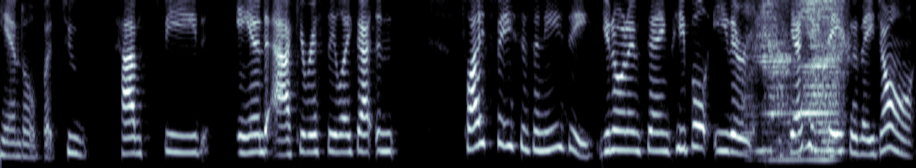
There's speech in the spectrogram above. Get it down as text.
handle, but to have speed and accuracy like that, and Sly's face isn't easy. You know what I'm saying? People either get his face or they don't.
